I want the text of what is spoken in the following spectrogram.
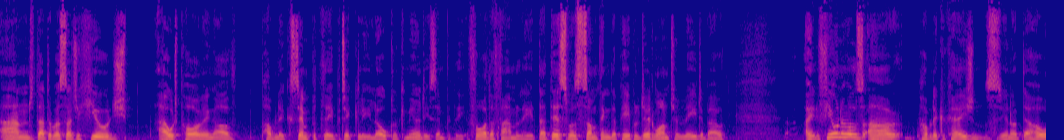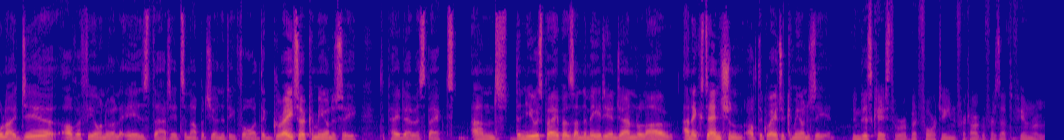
and that there was such a huge outpouring of public sympathy, particularly local community sympathy for the family, that this was something that people did want to read about. I, funerals are public occasions. You know, the whole idea of a funeral is that it's an opportunity for the greater community to pay their respects. And the newspapers and the media in general are an extension of the greater community. In this case, there were about 14 photographers at the funeral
